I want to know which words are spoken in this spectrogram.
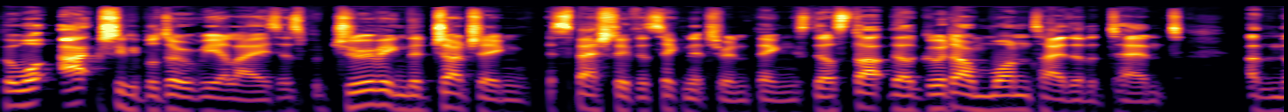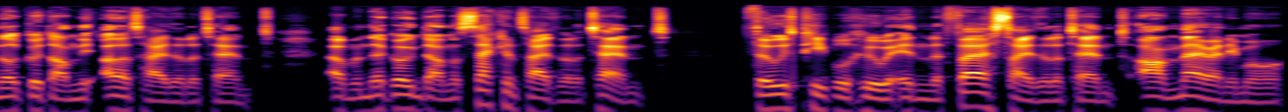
But what actually people don't realize is during the judging, especially the signature and things, they'll start they'll go down one side of the tent and then they'll go down the other side of the tent. And when they're going down the second side of the tent, those people who were in the first side of the tent aren't there anymore.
